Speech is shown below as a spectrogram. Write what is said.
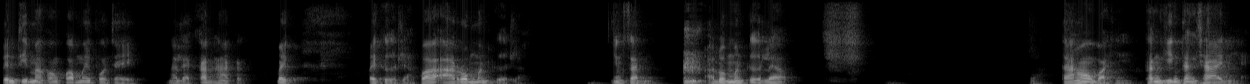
เป็นที่มาของความไม่พอใจนั่นแหละคันหากไปไปเกิดแล้วเพราะอารมณ์มันเกิดแล้วอย่างสั่นอารมณ์มันเกิดแล้วถ้าเฮาบัดนี้ทั้งหญิงทั้งชายนี่แหละ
